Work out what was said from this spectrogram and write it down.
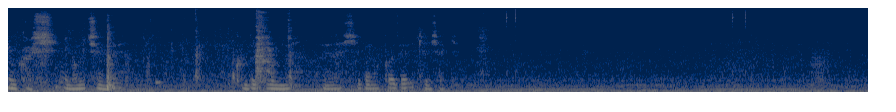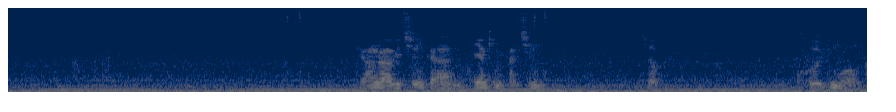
케미칼 씨 너무 치는데? 건들 수 없네. 에 씨발 꺼져 이 개새끼. 대왕가하게 치니까 대형 케미칼 치는 저쿨뭐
